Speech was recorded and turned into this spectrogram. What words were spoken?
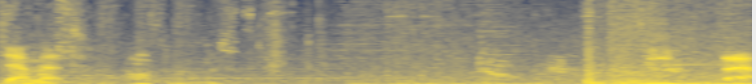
damn it. There.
